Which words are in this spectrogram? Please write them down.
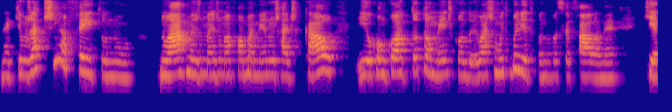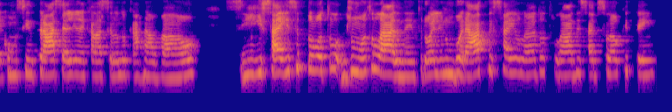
né, que eu já tinha feito no no Armas, mas de uma forma menos radical, e eu concordo totalmente quando eu acho muito bonito quando você fala, né, que é como se entrasse ali naquela cena do carnaval e saísse pelo outro, de um outro lado, né? Entrou ali num buraco e saiu lá do outro lado e sabe-se lá o que tem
